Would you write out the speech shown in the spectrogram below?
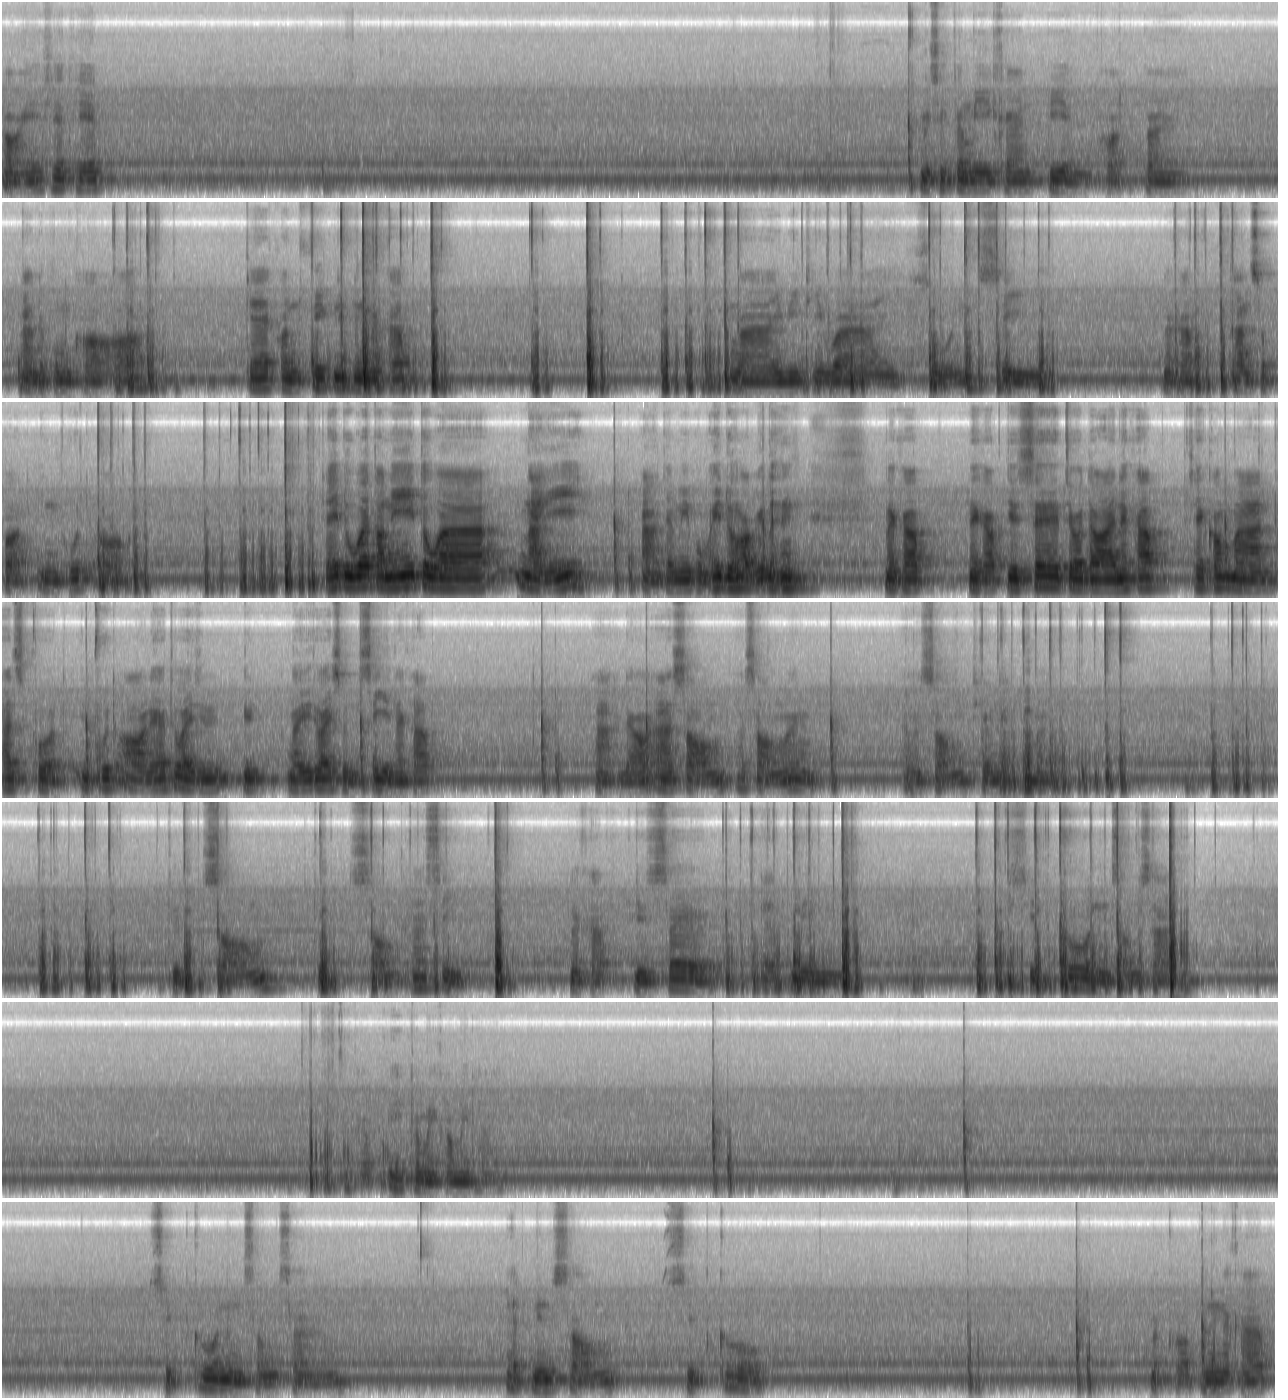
อ๋อให้เซตเทส รู้สึกจะมีการเปลี่ยนพอร์ตไปอะเดี๋ยวผมขอแก้คอนฟิกนิดนึงนะครับ y vty 04 นะครับ transport input on จะให้ดูว่าตอนนี้ตัวไหนอาจจะมีผมให้ดูออกนิดนึงนะครับนะครับ user โจดอยนะครับ ใช้ command transport input on นะครับตัว y vty 04 นะครับอ่าเดี๋ยว r2 r2 มั่ง r2 เทลเน็ตเข้ามาจุดสองจุดสองห้าสี่นะครับ user admin ซิโก้หนึ่งสองสามนะครับ เอ๊ะทำไมเข้าไม่ได้ซิโก้หนึ่งสองสามแอดมินสองซิโก้อบ นี้นะครับ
